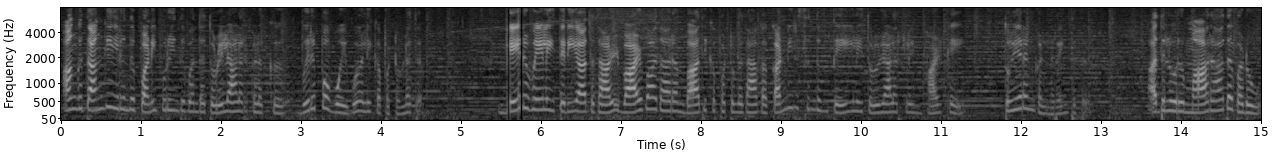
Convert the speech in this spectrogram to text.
அங்கு தங்கியிருந்து பணிபுரிந்து வந்த தொழிலாளர்களுக்கு விருப்ப ஓய்வு அளிக்கப்பட்டுள்ளது. வேறு வேலை தெரியாததால் வாழ்வாதாரம் பாதிக்கப்பட்டுள்ளதாக கண்ணீர் சிந்தும் தேயிலை தொழிலாளர்களின் வாழ்க்கை துயரங்கள் நிறைந்தது. அதில் ஒரு மாறாத வடு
